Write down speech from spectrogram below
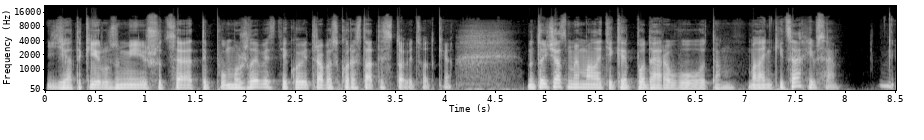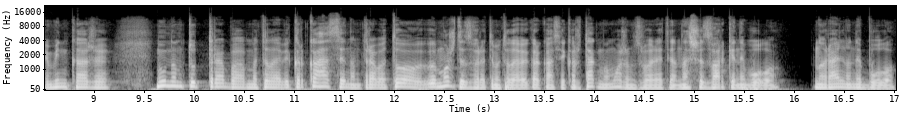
Я такий розумію, що це типу можливість, якою треба скористатись 100%. На той час ми мали тільки по дереву там маленький цех і все. Він каже: ну нам тут треба металеві каркаси, нам треба то. Ви можете зварити металеві каркаси? Я кажу, так, ми можемо зварити. У нас ще зварки не було. Ну, реально не було.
